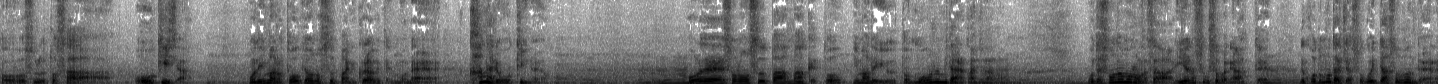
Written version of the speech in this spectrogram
そうするとさ大きいじゃん。ほんで今の東京のスーパーに比べてもねかなり大きいのよ。俺でそのスーパーマーケット今で言うとモールみたいな感じなのほんでそんなものがさ家のすぐそばにあってで子供たちはそこ行って遊ぶんだよね。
